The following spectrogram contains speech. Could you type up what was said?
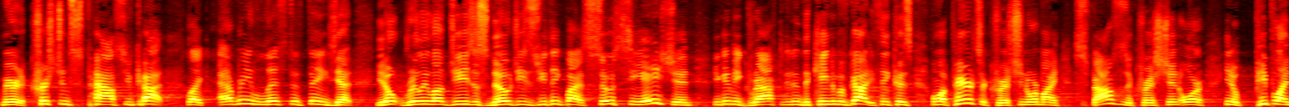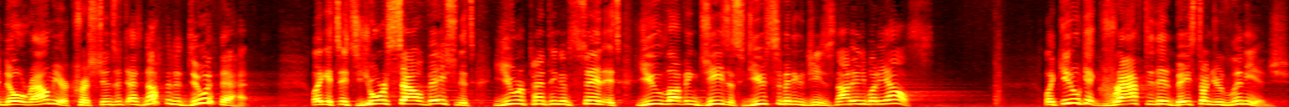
married a Christian spouse. You've got like every list of things, yet you don't really love Jesus, know Jesus. You think by association, you're going to be grafted into the kingdom of God. You think because, well, my parents are Christian, or my spouse is a Christian, or, you know, people I know around me are Christians. It has nothing to do with that. Like it's, it's your salvation. It's you repenting of sin. It's you loving Jesus, you submitting to Jesus, not anybody else. Like you don't get grafted in based on your lineage.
